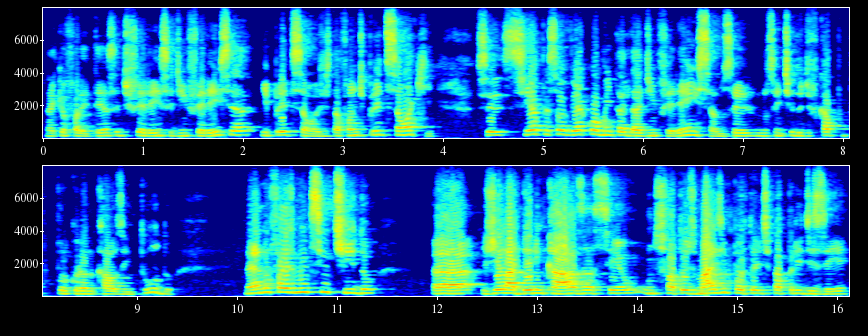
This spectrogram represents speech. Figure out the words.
né, que eu falei, tem essa diferença de inferência e predição. A gente está falando de predição aqui. Se, se, a pessoa vier com a mentalidade de inferência, no, no sentido de ficar procurando causa em tudo, né, não faz muito sentido uh, geladeira em casa ser um dos fatores mais importantes para predizer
